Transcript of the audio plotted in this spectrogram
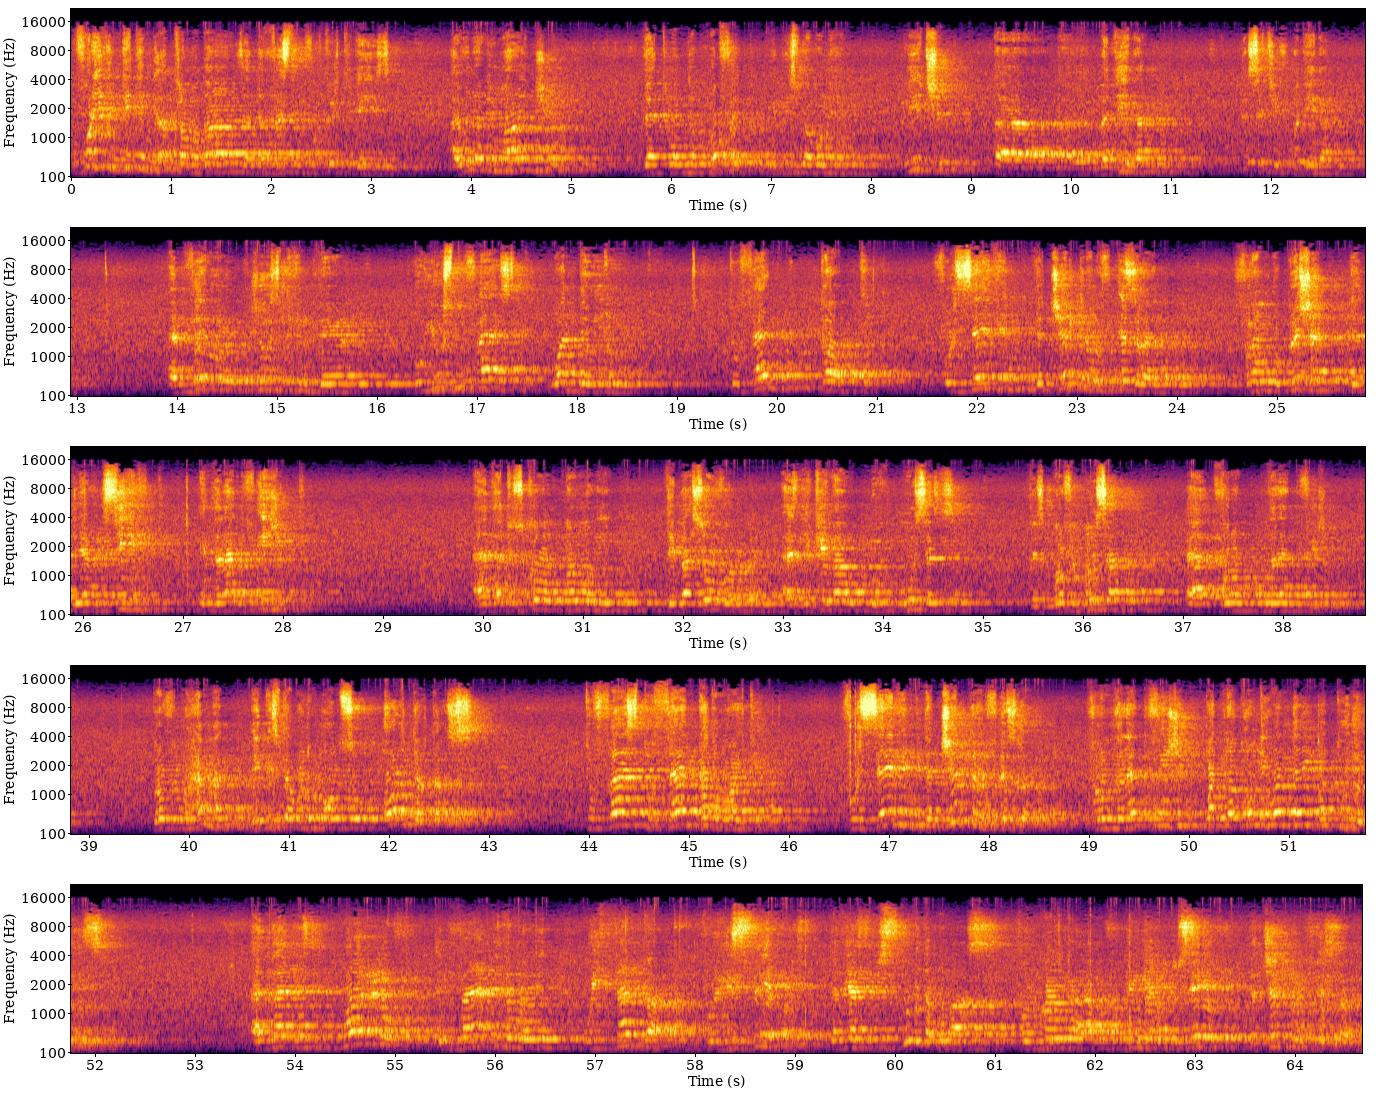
before even getting at Ramadan and the fasting for 30 days, I want to remind you that when the Prophet, peace be upon him, reached uh, Medina, the city of Medina, and there were Jews living there who used to fast one day to thank God for saving the children of Israel from oppression that they received in the land of Egypt. And that is called normally the Passover as they came out with Moses, this prophet Musa, uh, from the land of Egypt. Prophet Muhammad in this way also ordered us to fast to thank God Almighty for saving the children of Israel from the land of Egypt, but not only one day, but two days. And that is part of, in fact, the way we thank God for His favors that He has bestowed upon us for going out, for being able to save the children of Israel,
